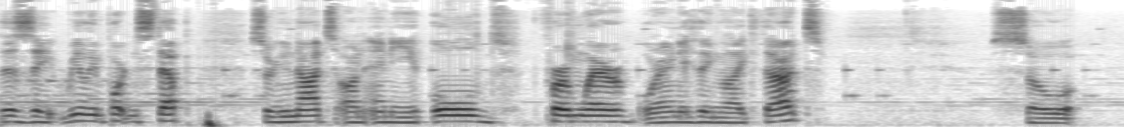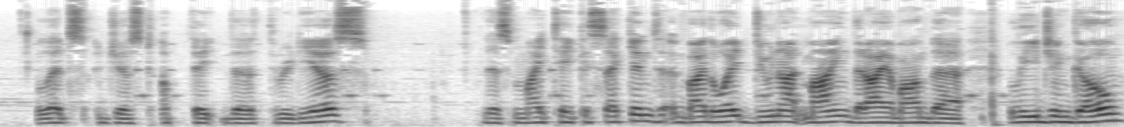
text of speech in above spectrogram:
This is a really important step. So you're not on any old firmware or anything like that. So let's just update the 3DS. This might take a second. And by the way, do not mind that I am on the Legion Go.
